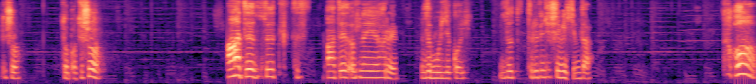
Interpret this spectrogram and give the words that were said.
Ти що? Стоп, а ти що? А, це, це, це, а, це з одної гри. Забув якої. За 3008, так. Да. А!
